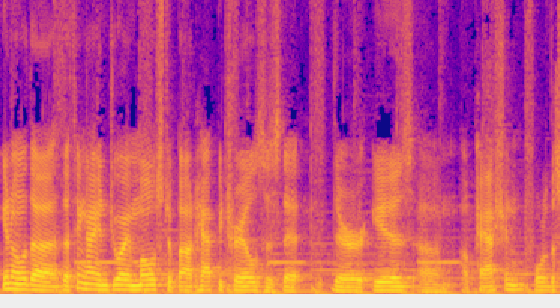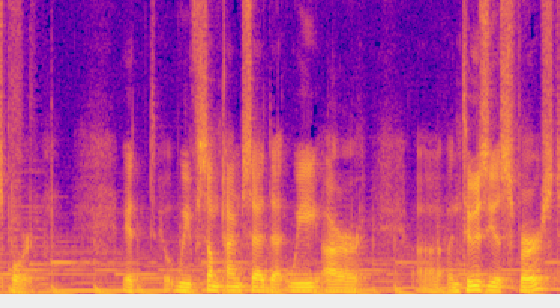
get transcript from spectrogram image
You know, the, the thing I enjoy most about Happy Trails is that there is um, a passion for the sport. It, we've sometimes said that we are uh, enthusiasts first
